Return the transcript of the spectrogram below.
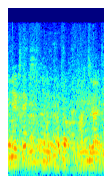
Die heeft seks? Nee.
